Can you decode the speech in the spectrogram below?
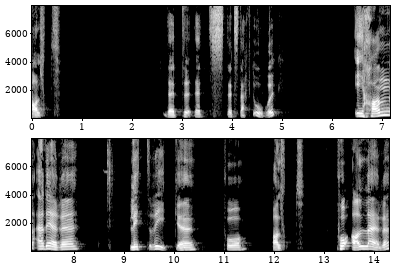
alt. Det er, et, det, er et, det er et, sterkt ordbruk. I Han er dere blitt rike på alt. På all lære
